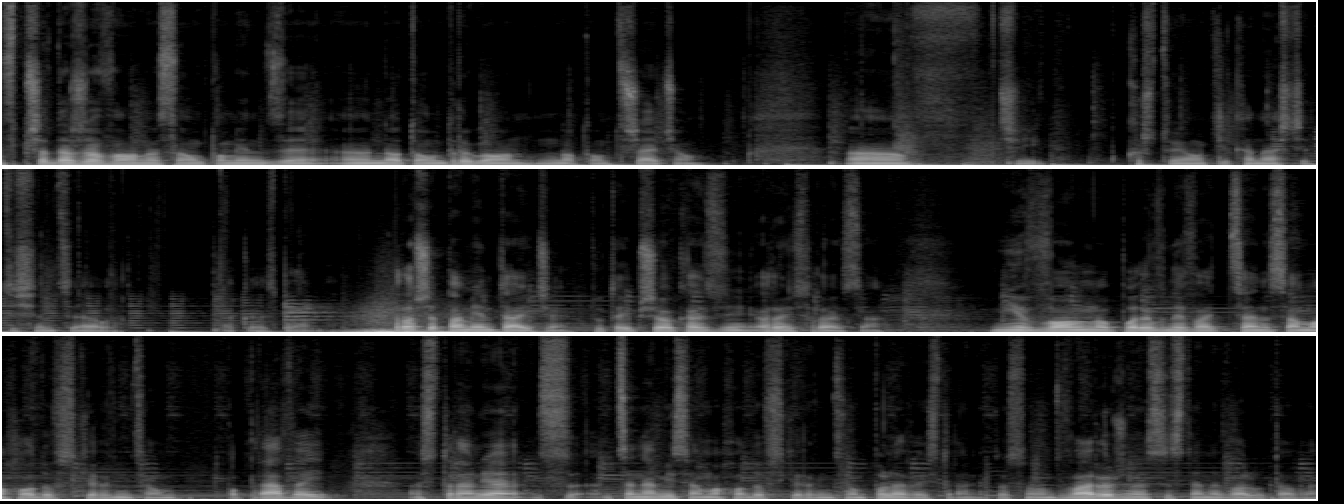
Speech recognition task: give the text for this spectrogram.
sprzedażowo one są pomiędzy e, notą drugą, notą trzecią. Czyli kosztują kilkanaście tysięcy euro. Taka jest prawda. Proszę pamiętajcie, tutaj przy okazji Rolls-Royce'a, nie wolno porównywać cen samochodów z kierownicą po prawej stronie z cenami samochodów z kierownicą po lewej stronie. To są dwa różne systemy walutowe,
